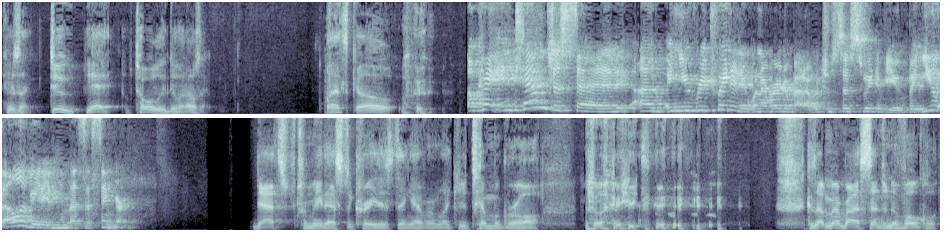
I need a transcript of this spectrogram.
He was like, "Dude, yeah, I'm totally do it." I was like, "Let's go." Okay, and Tim just said, um, and you retweeted it when I wrote about it, which was so sweet of you, but you elevated him as a singer. That's, for me, that's the craziest thing ever. I'm like, you're Tim McGraw. Because I remember I sent him the vocal.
